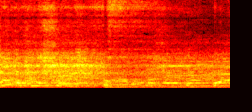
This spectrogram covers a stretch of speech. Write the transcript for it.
recognition.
